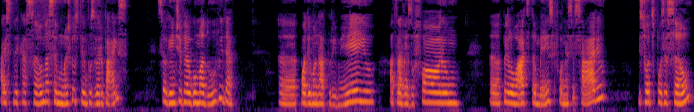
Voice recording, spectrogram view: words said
a explicação da semântica dos tempos verbais. Se alguém tiver alguma dúvida, uh, pode mandar por e-mail, através do fórum, uh, pelo WhatsApp também, se for necessário. Estou à disposição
